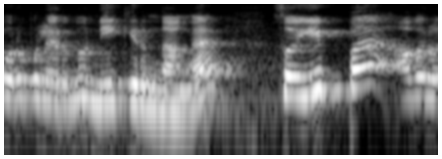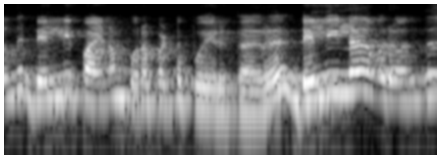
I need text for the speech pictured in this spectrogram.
பொறுப்புல இருந்தும் நீக்கியிருந்தாங்க. ஸோ இப்போ அவர் வந்து டெல்லி பயணம் புறப்பட்டு போயிருக்காரு. டெல்லியில் அவர் வந்து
